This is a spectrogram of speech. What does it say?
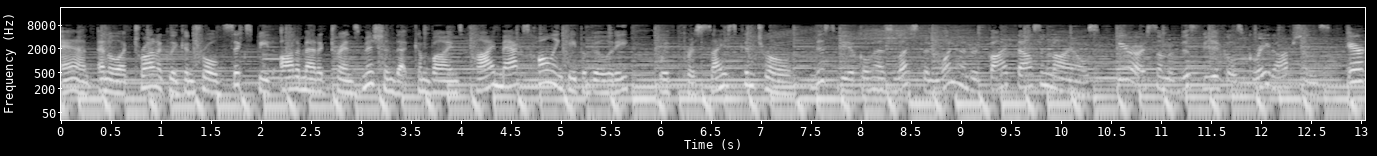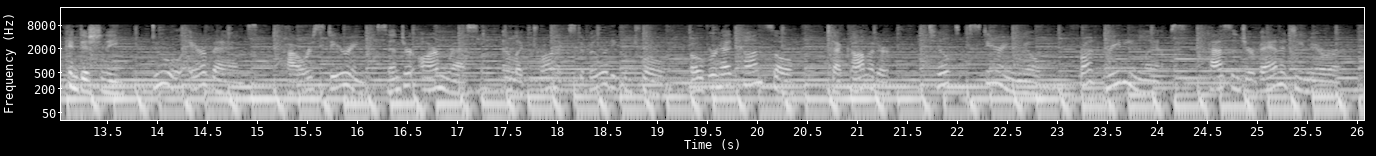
and an electronically controlled six-speed automatic transmission that combines high max hauling capability with precise control. This vehicle has less than 105,000 miles. Here are some of this vehicle's great options. Air conditioning, dual airbags, power steering, center armrest, electronic stability control, overhead console, tachometer, tilt steering wheel, front reading lamps, passenger vanity mirror.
